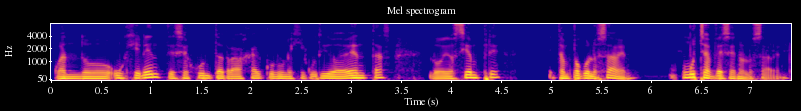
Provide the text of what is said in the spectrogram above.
Cuando un gerente se junta a trabajar con un ejecutivo de ventas, lo veo siempre, tampoco lo saben. Muchas veces no lo saben.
